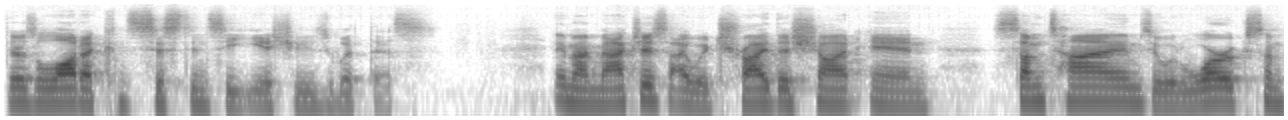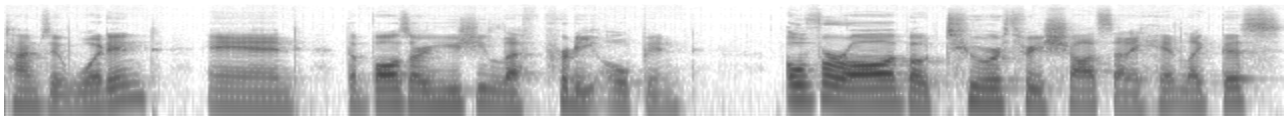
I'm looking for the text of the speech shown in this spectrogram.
there's a lot of consistency issues with this. In my matches, I would try this shot and sometimes it would work, sometimes it wouldn't, and the balls are usually left pretty open. Overall, about two or three shots that I hit like this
